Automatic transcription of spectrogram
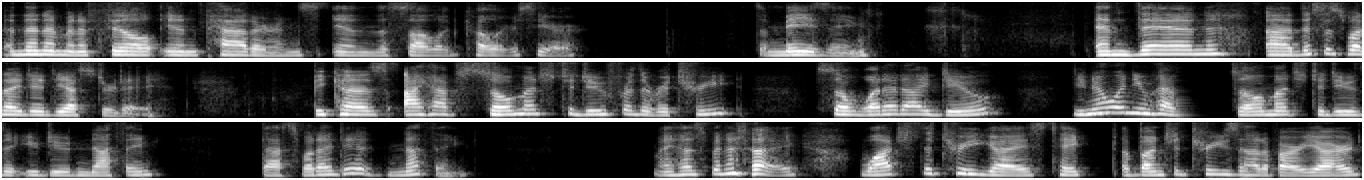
And then I'm going to fill in patterns in the solid colors here. It's amazing. And then uh, this is what I did yesterday because I have so much to do for the retreat. So, what did I do? You know, when you have so much to do that you do nothing? That's what I did nothing. My husband and I watched the tree guys take a bunch of trees out of our yard,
